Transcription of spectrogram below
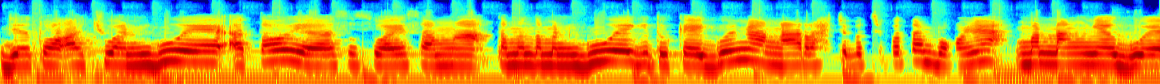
jadwal acuan gue atau ya sesuai sama teman-teman gue gitu. Kayak gue nggak ngarah cepet-cepetan. Pokoknya menangnya gue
